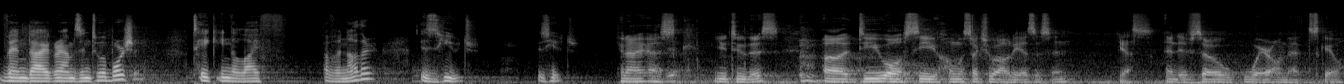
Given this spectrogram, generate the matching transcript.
Venn diagrams into abortion. Taking the life of another is huge, is huge. Can I ask you two this? Uh, do you all see homosexuality as a sin? Yes. And if so, where on that scale?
